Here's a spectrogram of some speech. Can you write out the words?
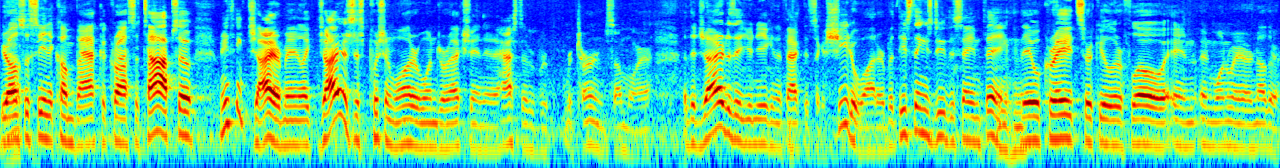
you're yeah. also seeing it come back across the top. So when you think gyre, man, like gyre is just pushing water one direction and it has to re- return somewhere. The gyre is a unique in the fact that it's like a sheet of water, but these things do the same thing. Mm-hmm. They will create circular flow in, in one way or another.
